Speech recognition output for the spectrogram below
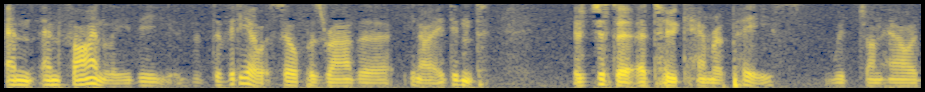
And and finally, the the video itself was rather, you know, it didn't. It was just a, a two camera piece with John Howard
